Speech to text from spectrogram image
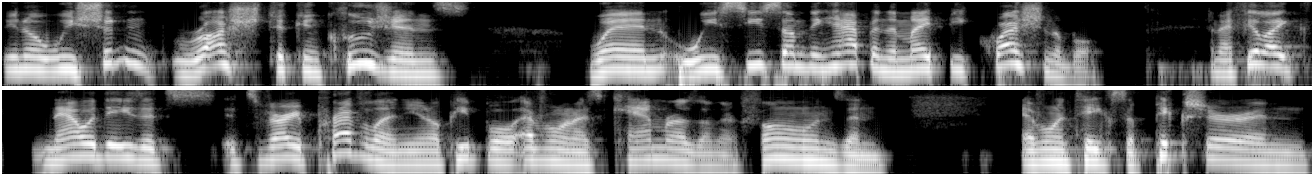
you know, we shouldn't rush to conclusions when we see something happen that might be questionable. And I feel like nowadays it's it's very prevalent. You know, people, everyone has cameras on their phones and everyone takes a picture and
